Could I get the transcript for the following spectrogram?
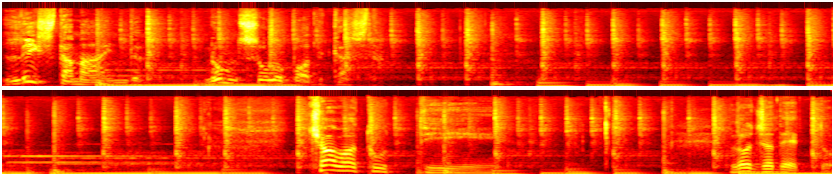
Lista Mind, non solo podcast. Ciao a tutti! L'ho già detto,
